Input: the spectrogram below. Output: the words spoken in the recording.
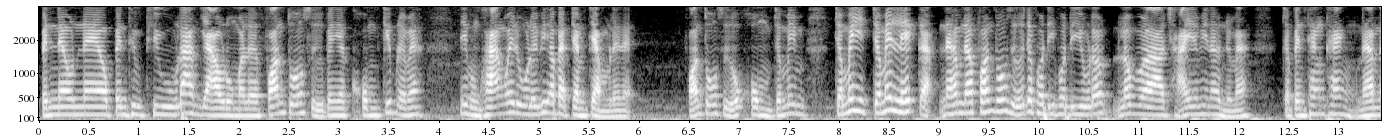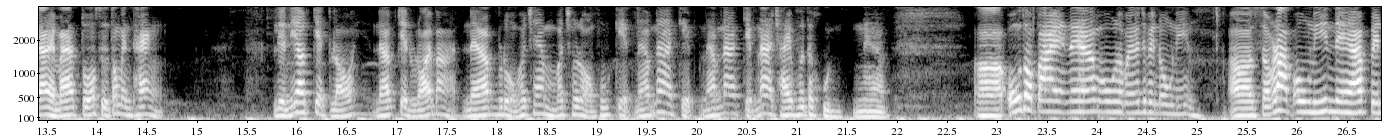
เป็นแนวแนวเป็นทิวๆลากยาวลงมาเลยฟอนต์ตัวหนังสือเป็นไงคมกิ๊บเลยไหม นี่ผมค้างไว้ดูเลยพี่เอาแบบแจ่มๆเลยเนี่ยฟอนต์ตัวหนังสือเขาคมจะไม่จะไม่จะไม่เล็กอะนะครับนะฟอนต์ตัวหนังสือจะพอดีพอดีแล้วแล้วเวลาใช้นะพี่นะเห็นไหมจะเป็นแท่งๆนะครับนะเห็นไหมตัวหนังสือต้องเป็นแท่งเหรียญนี้เอาเจ็ดร้อยนะครับเจ็ดร้อยบาทนะครับหลวงพ่อแช่มวัดฉลองภูเก็ตนะครับหน้าเก็บนะครับหน้าเก็บหน้าใช้พุทธคุณนะครับอ่อองค์ต่อไปนะครับองค์ต่อไปก็จะเป็นองค์นี้ สำหรับองค์นี้นะครับเป็น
